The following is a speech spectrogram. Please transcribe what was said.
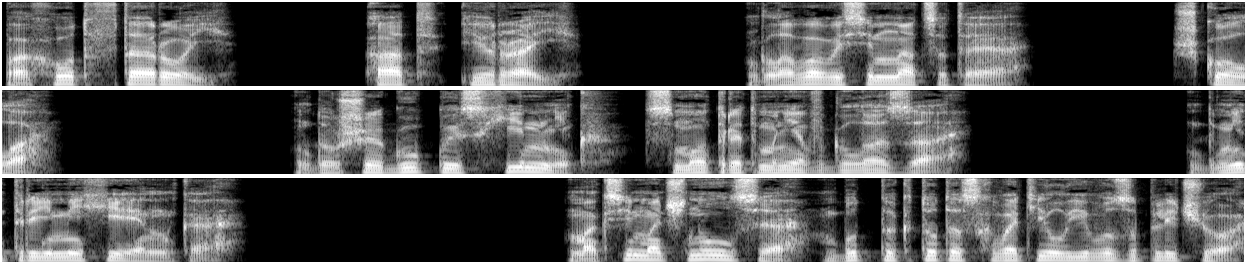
Поход второй. Ад и рай. Глава 18. Школа. Душегуб и схимник смотрят мне в глаза. Дмитрий Михеенко. Максим очнулся, будто кто-то схватил его за плечо.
